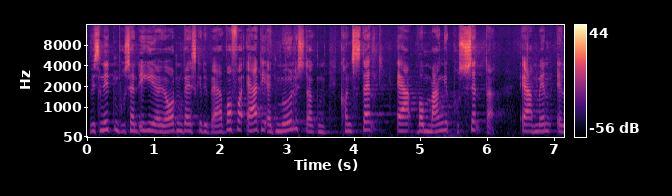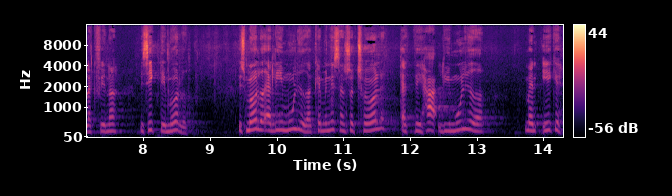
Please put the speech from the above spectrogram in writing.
Hvis 19 procent ikke er i orden, hvad skal det være? Hvorfor er det, at målestokken konstant er, hvor mange procenter er mænd eller kvinder, hvis ikke det er målet? Hvis målet er lige muligheder, kan ministeren så tåle, at vi har lige muligheder, men ikke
